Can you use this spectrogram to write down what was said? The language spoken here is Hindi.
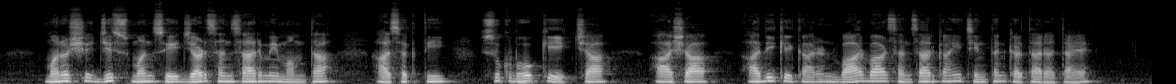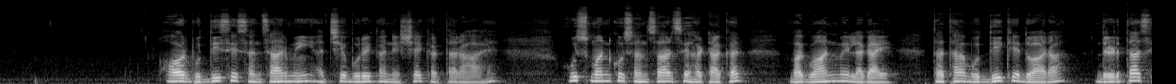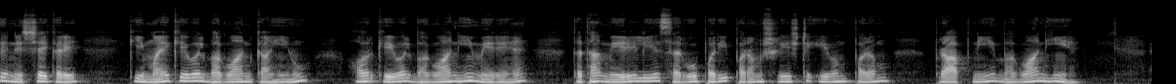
मनुष्य जिस मन से जड़ संसार में ममता, आसक्ति सुख भोग की इच्छा, आशा आदि के कारण बार बार संसार का ही चिंतन करता रहता है और बुद्धि से संसार में ही अच्छे बुरे का निश्चय करता रहा है, उस मन को संसार से हटाकर भगवान में लगाए तथा बुद्धि के द्वारा दृढ़ता से निश्चय करे कि मैं केवल भगवान का ही हूँ और केवल भगवान ही मेरे हैं तथा मेरे लिए सर्वोपरि परम श्रेष्ठ एवं परम प्रापनीय भगवान ही हैं।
